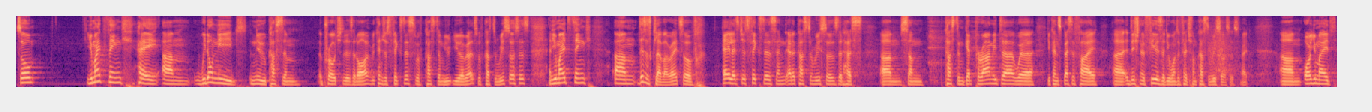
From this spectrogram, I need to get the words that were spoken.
So you might think, hey, um, we don't need new custom approach to this at all. We can just fix this with custom URLs, with custom resources. And you might think, um, this is clever, right? So, hey, let's just fix this and add a custom resource that has um, some custom get parameter where you can specify uh, additional fields that you want to fetch from custom resources, right? Um, or you might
